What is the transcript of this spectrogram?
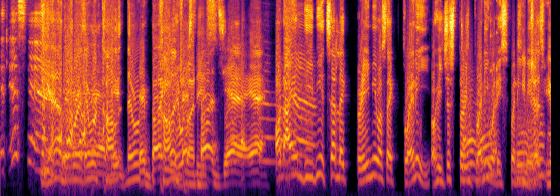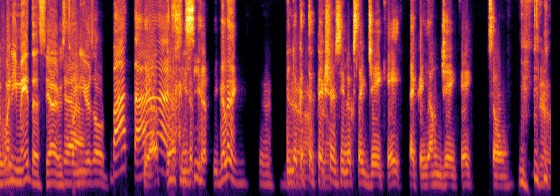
it is him. Yeah, they were they were Yeah, coll- dude. they were They're buddies, college buddies. buds. Yeah, yeah. On IMDb, it said like Raimi was like 20, or he just turned 20 when he's when he He made just this when he made this, yeah, he was Yeah. 20 years old. Bata. Yep, yep. You can see it. You galing. Yeah. You look at the Yeah, pictures, he looks like JK, like a young JK. So Yeah.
